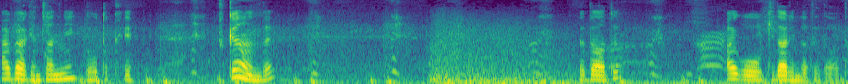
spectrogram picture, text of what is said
할배야 괜찮니? 너 어떡해? 죽겠는데? 데드하드? 아이고 기다린다 데드하드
